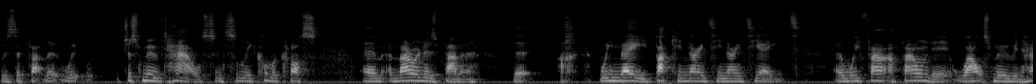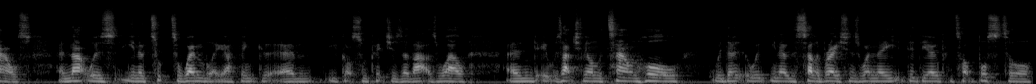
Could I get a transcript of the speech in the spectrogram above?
was the fact that we just moved house and suddenly come across um, a Mariners banner that uh, we made back in 1998 and we found I found it whilst moving house and that was you know took to Wembley. I think um, you've got some pictures of that as well. And it was actually on the town hall with the with you know the celebrations when they did the open top bus tour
